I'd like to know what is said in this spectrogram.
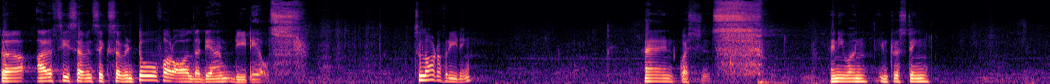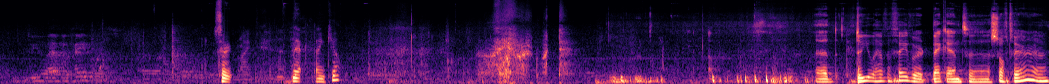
Uh, RFC 7672 for all the damn details. It's a lot of reading and questions. Anyone interesting? Do you have a favorite? Sorry. Yeah, thank you. Uh, do you have a favorite backend uh, software?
